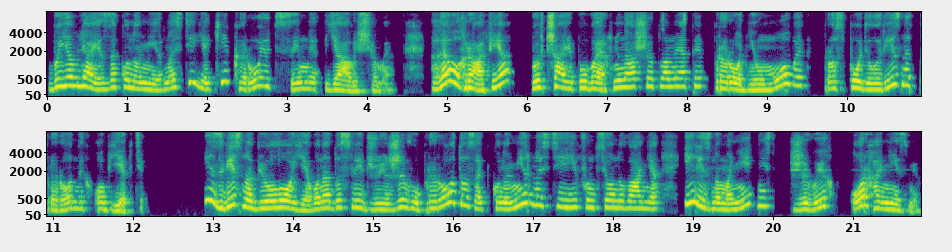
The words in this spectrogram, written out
виявляє закономірності, які керують цими явищами. Географія вивчає поверхню нашої планети, природні умови, розподіл різних природних об'єктів. І, звісно, біологія вона досліджує живу природу, закономірності її функціонування і різноманітність живих організмів.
